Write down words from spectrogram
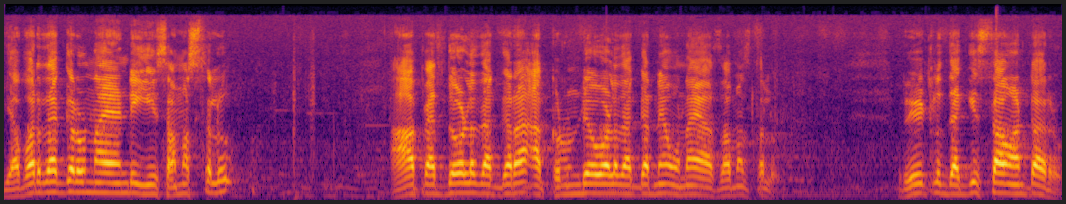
ఎవరి దగ్గర ఉన్నాయండి ఈ సంస్థలు? ఆ పెద్దోళ్ళ దగ్గర అక్కడ ఉండే వాళ్ళ దగ్గరనే ఉన్నాయి ఆ సంస్థలు. రేట్లు తగ్గిస్తామంటారు.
